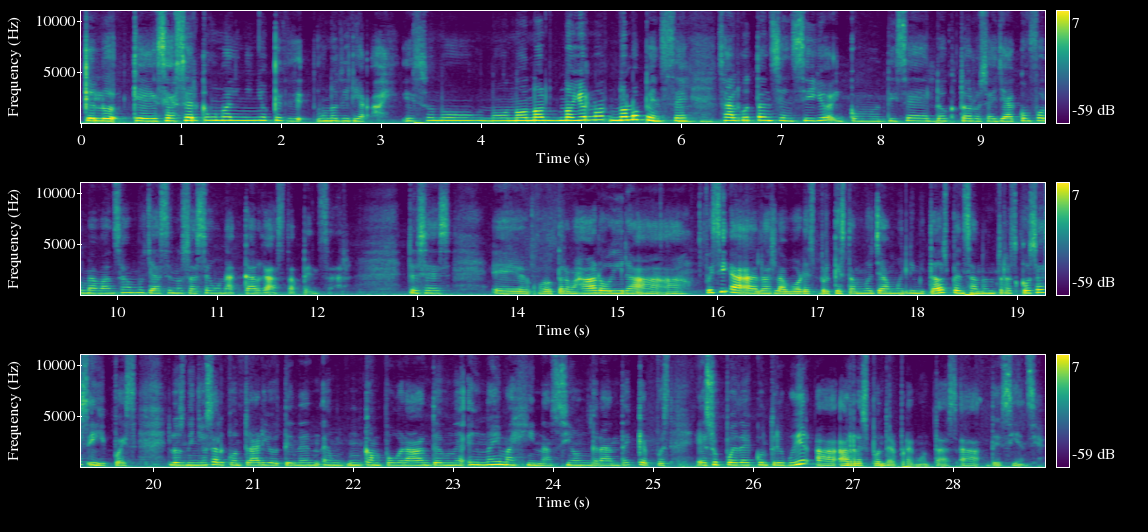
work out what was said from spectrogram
que, lo, que se acerca uno al niño que uno diría, ay, eso no, no, no, no, no yo no, no lo pensé. Es algo tan sencillo y como dice el doctor, o sea, ya conforme avanzamos ya se nos hace una carga hasta pensar. Entonces, eh, o trabajar o ir a, pues sí, a, las labores, porque estamos ya muy limitados pensando en otras cosas y pues los niños al contrario tienen un, campo grande, una, imaginación grande que pues eso puede contribuir a, responder preguntas de ciencia.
